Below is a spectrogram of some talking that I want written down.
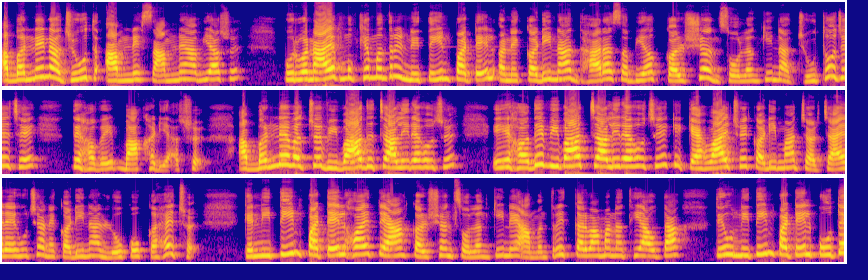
આ બંનેના જૂથ આમને સામને આવ્યા છે. પૂર્વ નાયબ મુખ્યમંત્રી નીતિન પટેલ અને કડીના ધારાસભ્ય કરશન સોલંકીના જૂથો જે છે તે હવે બાખડ્યા છે. આ બંને વચ્ચે વિવાદ ચાલી રહ્યો છે. એ હદે વિવાદ ચાલી રહ્યો છે કે કહેવાય છે કડીમાં ચર્ચાઈ રહ્યું છે અને કડીના લોકો કહે છે કે નીતિન પટેલ હોય ત્યાં કરશન સોલંકીને આમંત્રિત કરવામાં નથી આવતા. તેવું નીતિન પટેલ પોતે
